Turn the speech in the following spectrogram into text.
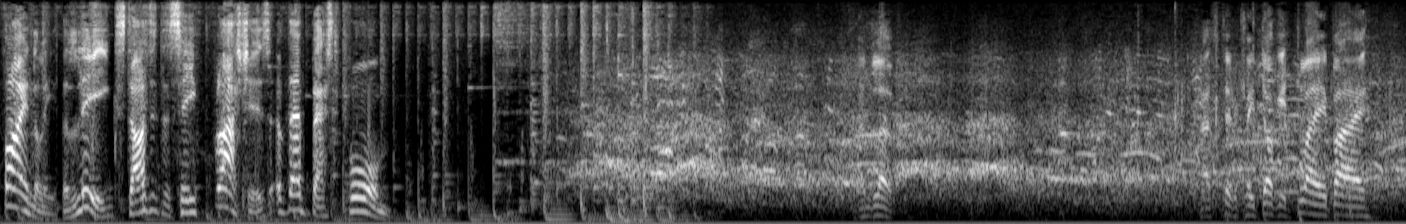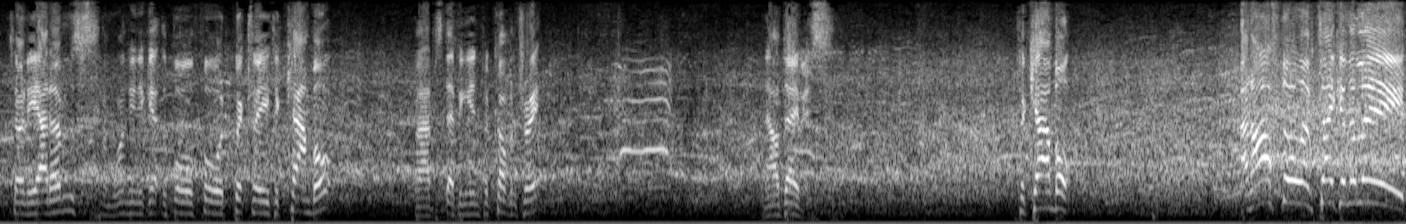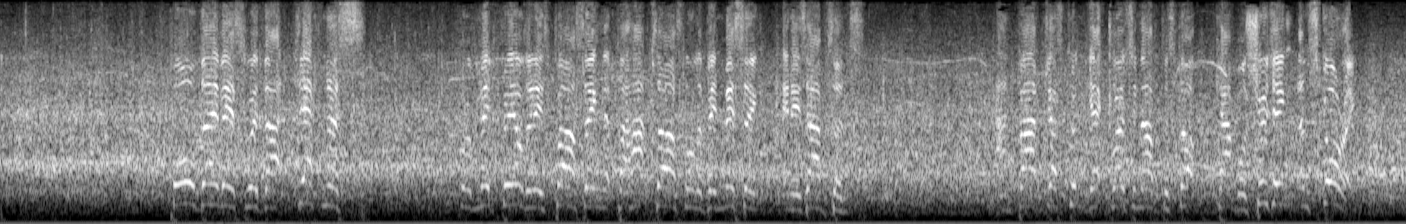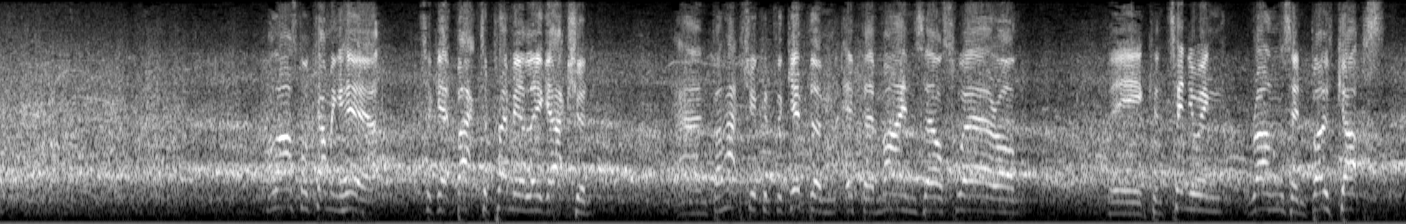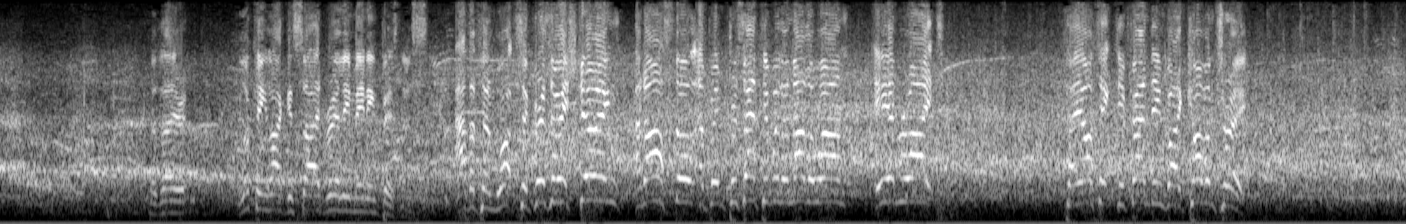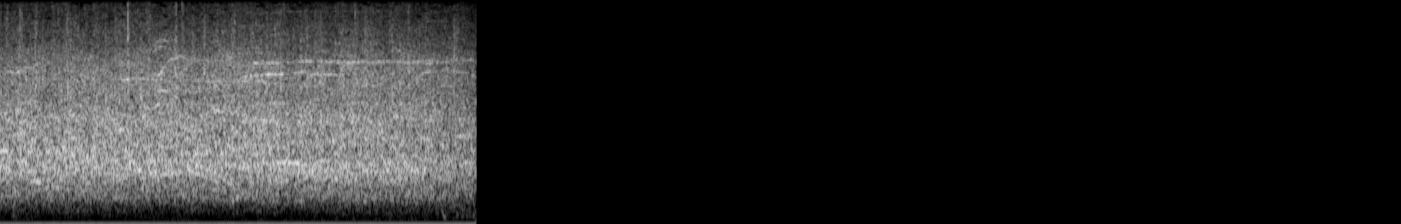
Finally, the league started to see flashes of their best form. Ndlovu. That's typically dogged play by Tony Adams and wanting to get the ball forward quickly to Campbell. Perhaps stepping in for Coventry. Now Davis. For Campbell. And Arsenal have taken the lead. Davis with that deftness from midfield in his passing that perhaps Arsenal have been missing in his absence. And Babb just couldn't get close enough to stop Campbell shooting and scoring. Well, Arsenal coming here to get back to Premier League action. And perhaps you could forgive them if their minds elsewhere on the continuing runs in both cups. But they're looking like a side really meaning business. Atherton, what's Ogrizovic doing? And Arsenal have been presented with another one. Ian Wright. Chaotic defending by Coventry.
